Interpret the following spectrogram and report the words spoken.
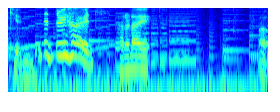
kidding. They did three hearts. How did I? Oh,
